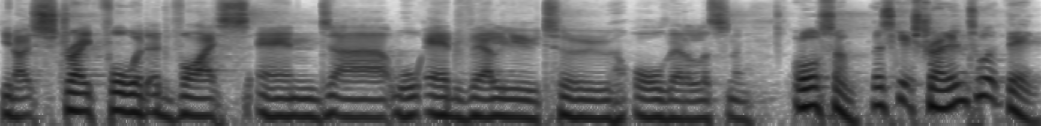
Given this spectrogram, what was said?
you know, straightforward advice and uh, will add value to all that are listening. Awesome. Let's get straight into it then.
